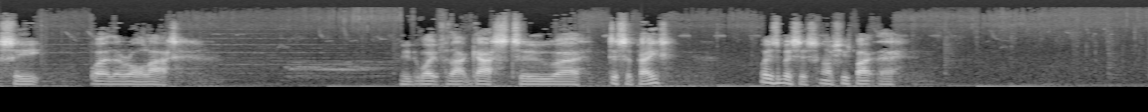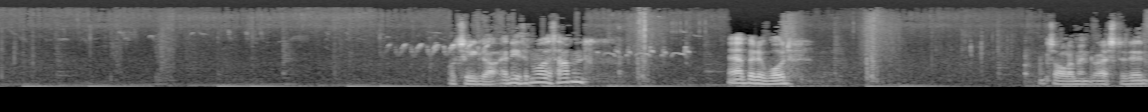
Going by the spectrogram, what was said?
To see where they're all at. Need to wait for that gas to uh, dissipate. Where's the missus? Oh, she's back there. What's he got? Anything worth having? Yeah, a bit of wood. That's all I'm interested in.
